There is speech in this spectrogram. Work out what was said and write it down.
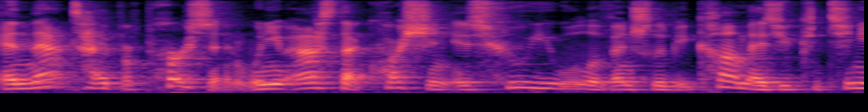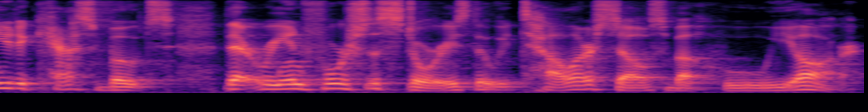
And that type of person, when you ask that question, is who you will eventually become as you continue to cast votes that reinforce the stories that we tell ourselves about who we are.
